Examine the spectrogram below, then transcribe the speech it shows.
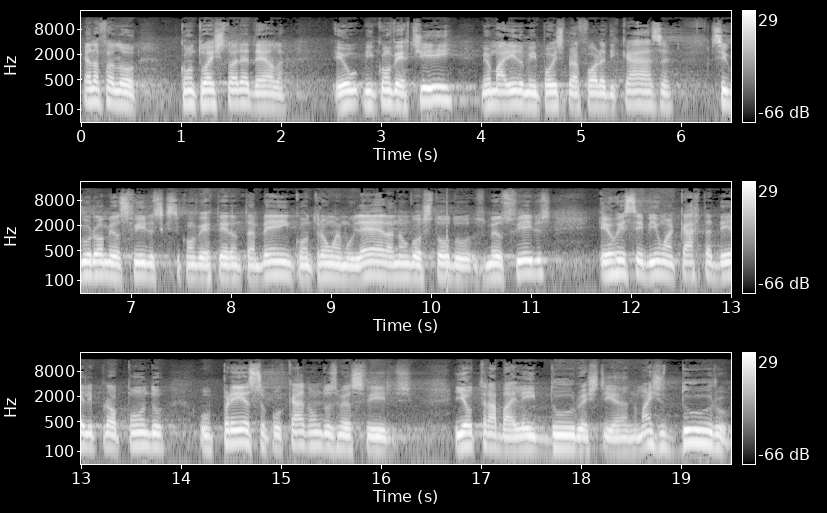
ela falou: contou a história dela. Eu me converti, meu marido me pôs para fora de casa segurou meus filhos que se converteram também, encontrou uma mulher, ela não gostou dos meus filhos. Eu recebi uma carta dele propondo o preço por cada um dos meus filhos. E eu trabalhei duro este ano, mas duro.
